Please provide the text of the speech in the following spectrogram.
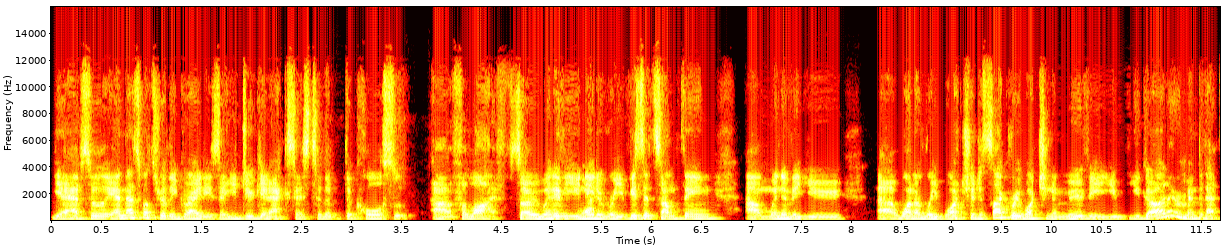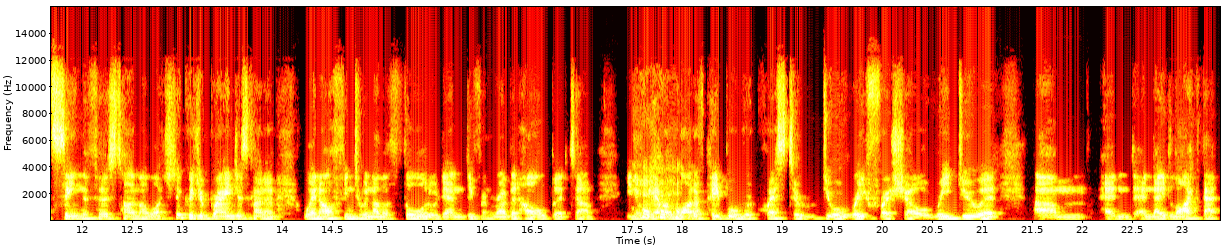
Yeah absolutely. And that's what's really great is that you do get access to the, the course uh, for life. So whenever you yeah. need to revisit something um, whenever you uh, want to rewatch it it's like rewatching a movie. You, you go i don't remember that scene the first time i watched it because your brain just kind of went off into another thought or down a different rabbit hole. But um, you know we have a lot of people request to do a refresher or redo it um, and and they like that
